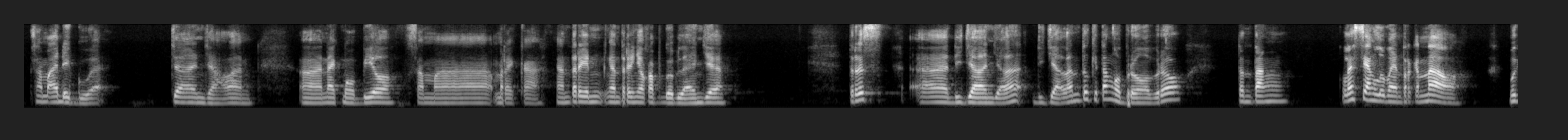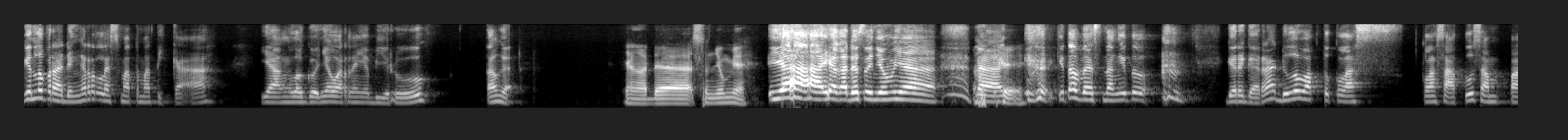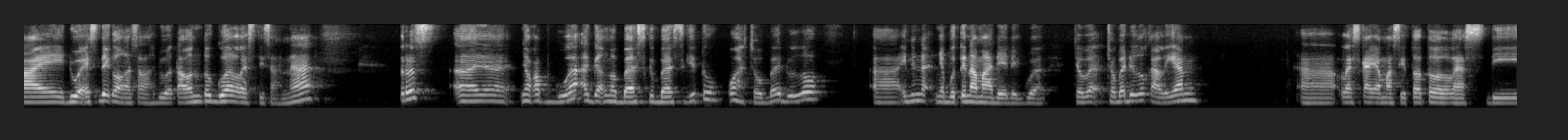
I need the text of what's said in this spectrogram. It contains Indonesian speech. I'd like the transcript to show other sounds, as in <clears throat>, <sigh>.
sama adik gue jalan-jalan uh, naik mobil sama mereka. Nganterin nganterin nyokap gue belanja. Terus uh, di jalan-jalan di jalan tuh kita ngobrol-ngobrol tentang les yang lumayan terkenal. Mungkin lo pernah denger les matematika yang logonya warnanya biru. Tahu nggak? Yang ada senyumnya? Iya yang ada senyumnya. Nah okay. <laughs> kita bahas tentang itu. <clears throat> Gara-gara dulu waktu kelas kelas 1 sampai 2 SD kalau nggak salah. 2 tahun tuh gue les di sana. Terus uh, nyokap gue agak ngebahas-ngebahas gitu. Wah coba dulu, uh, ini nyebutin nama adik-adik gue. Coba coba dulu kalian uh, les kayak Mas Ito tuh les di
